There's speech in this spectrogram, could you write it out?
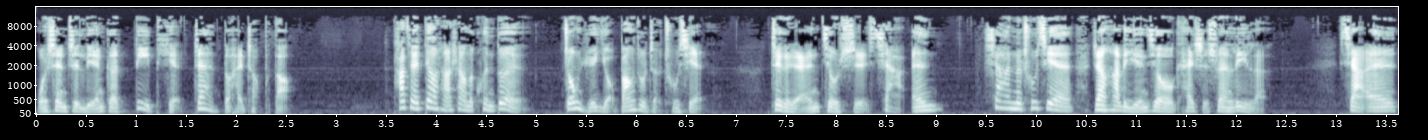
我甚至连个地铁站都还找不到。他在调查上的困顿。终于有帮助者出现，这个人就是夏恩。夏恩的出现让他的研究开始顺利了。夏恩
